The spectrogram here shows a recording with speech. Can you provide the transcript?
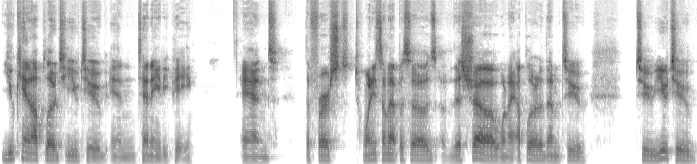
You can upload to YouTube in 1080p. And the first 20 some episodes of this show, when I uploaded them to to YouTube,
